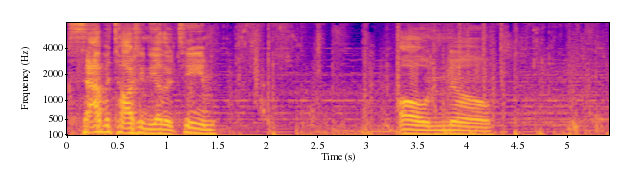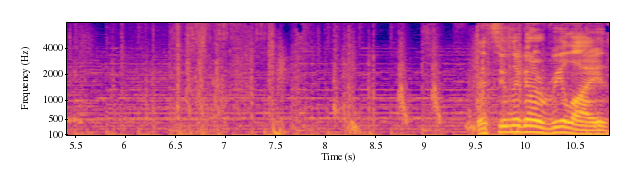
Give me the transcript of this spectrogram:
sabotaging the other team. Oh no. And soon they're gonna realize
